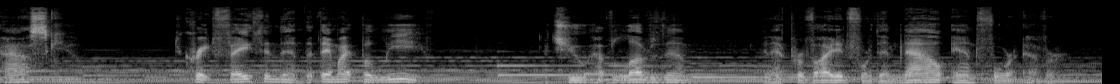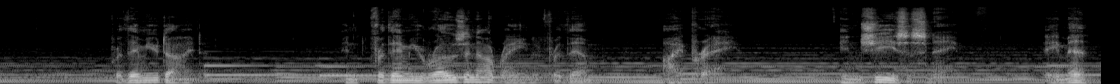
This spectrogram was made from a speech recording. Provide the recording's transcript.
ask you to create faith in them that they might believe that you have loved them and have provided for them now and forever. For them you died, and for them you rose and now reign, and for them I pray. In Jesus' name, amen.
